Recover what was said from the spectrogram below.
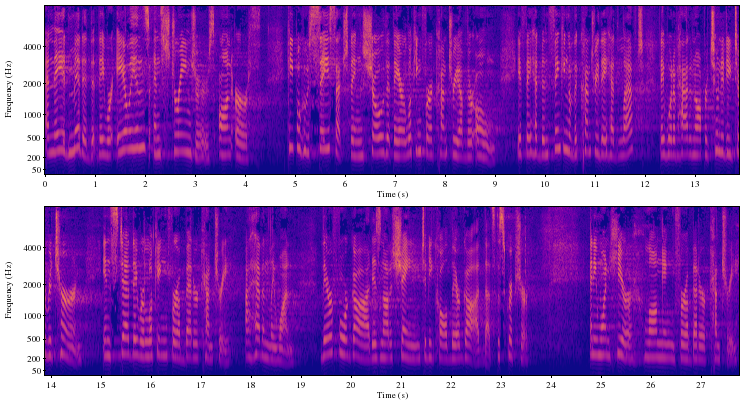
And they admitted that they were aliens and strangers on earth. People who say such things show that they are looking for a country of their own. If they had been thinking of the country they had left, they would have had an opportunity to return. Instead, they were looking for a better country a heavenly one. Therefore, God is not ashamed to be called their God. That's the scripture. Anyone here longing for a better country,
